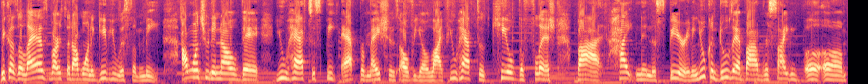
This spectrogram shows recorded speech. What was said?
because the last verse that I want to give you is some meat. I want you to know that you have to speak affirmations over your life. You have to kill the flesh by heightening the spirit. And you can do that by reciting uh, um,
